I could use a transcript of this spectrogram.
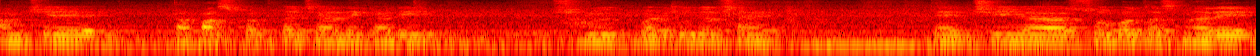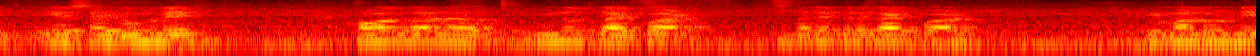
आमचे तपास पथकाचे अधिकारी श्रीयुत बडगुजर साहेब त्यांची सोबत असणारे एस आय डुमरे हवालदार विनोद गायकवाड नरेंद्र गायकवाड भीमा लोंढे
